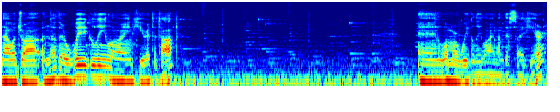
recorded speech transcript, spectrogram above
Now we'll draw another wiggly line here at the top. And one more wiggly line on this side here.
